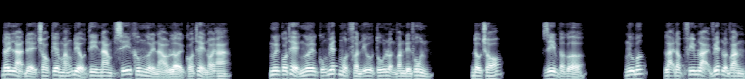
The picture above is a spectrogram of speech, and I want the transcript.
đây là để cho kia mắng điều ti nam sĩ không người nào lời có thể nói a. À. ngươi có thể, ngươi cũng viết một phần ưu tú luận văn đến phun. Đầu chó. G và g. Ngữ bức, lại đập phim lại viết luận văn,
